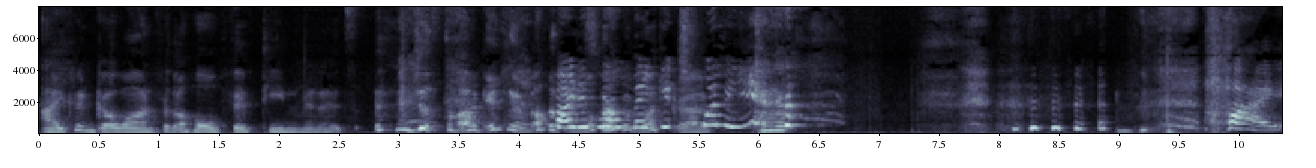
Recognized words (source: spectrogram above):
I could go on for the whole 15 minutes just talking about Might the as lore well make it 20. Hi.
